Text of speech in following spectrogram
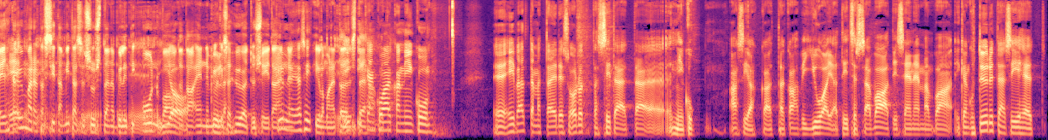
ei ehkä e, ymmärretä sitä, mitä se sustainability on, vaan joo, otetaan ennemminkin kyllä. se hyöty siitä kyllä, ennen, ja sit ilman, että ikään tehdään. kuin aika niin kuin, e, ei välttämättä edes odoteta sitä, että niin kuin asiakkaat tai kahvijuojat itsessään vaatisi enemmän, vaan ikään kuin tyydytään siihen, että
